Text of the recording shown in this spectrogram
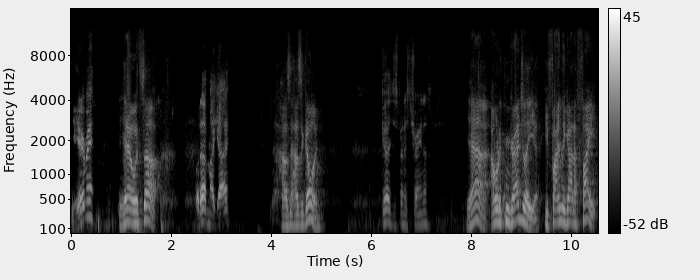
You hear me? Yeah, what's up? What up, my guy? How's it, how's it going? Good. Just finished training. Yeah, I want to congratulate you. You finally got a fight.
